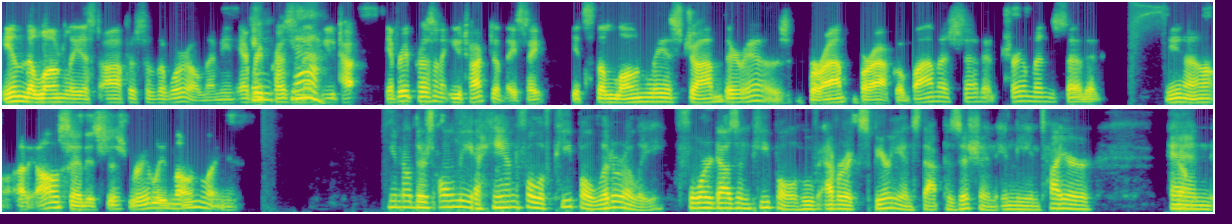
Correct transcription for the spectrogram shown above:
In the loneliest office of the world. I mean, every in, president yeah. you talk, every president you talk to, they say it's the loneliest job there is. Barack, Barack Obama said it. Truman said it. You know, uh, all said it's just really lonely you know there's only a handful of people literally four dozen people who've ever experienced that position in the entire and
